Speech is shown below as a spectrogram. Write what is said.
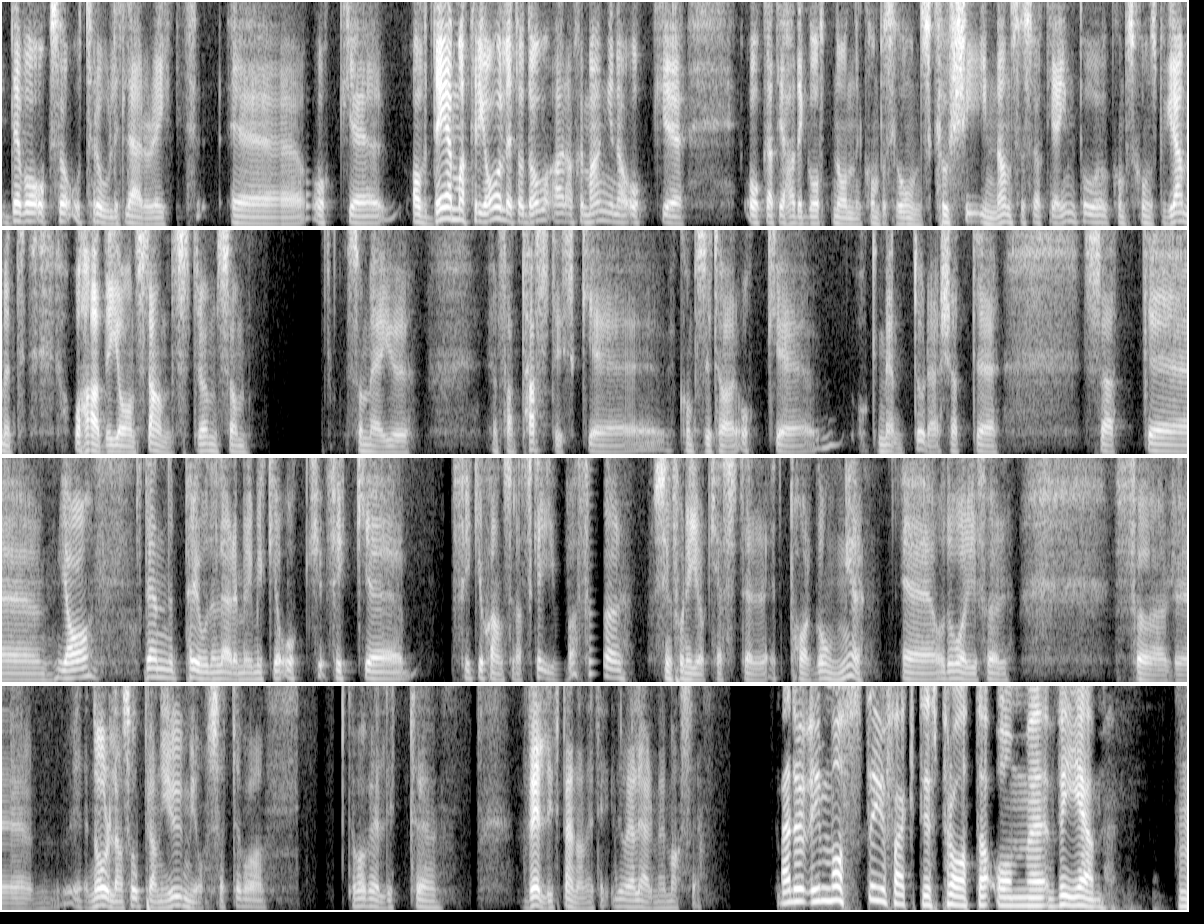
det var också otroligt lärorikt. Eh, och eh, av det materialet och de arrangemangen och eh, och att jag hade gått någon kompositionskurs innan så sökte jag in på kompositionsprogrammet och hade Jan Sandström som, som är ju en fantastisk eh, kompositör och, eh, och mentor där. Så att, eh, så att eh, ja, den perioden lärde mig mycket och fick, eh, fick ju chansen att skriva för symfoniorkester ett par gånger. Eh, och då var det ju för, för eh, Norrlandsoperan i Umeå så att det var, det var väldigt, eh, väldigt spännande och jag lärde mig massor. Men du, vi måste ju faktiskt prata om eh, VM.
